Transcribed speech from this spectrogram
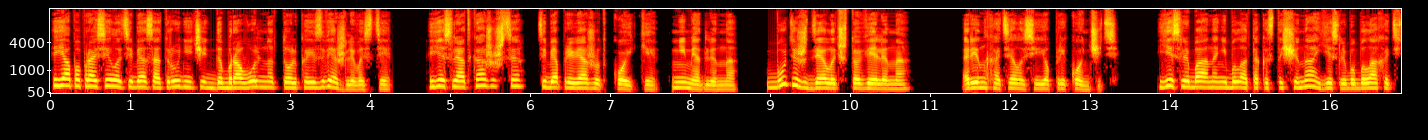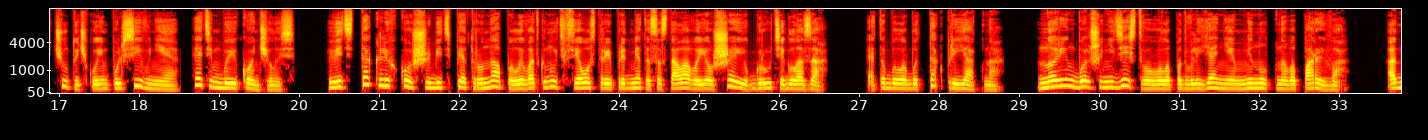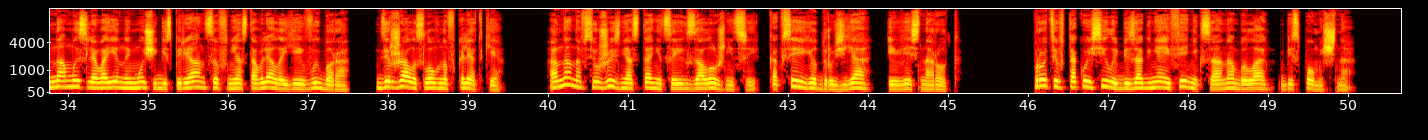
«Я попросила тебя сотрудничать добровольно только из вежливости. Если откажешься, тебя привяжут к койке, немедленно. Будешь делать, что велено». Рин хотелось ее прикончить. Если бы она не была так истощена, если бы была хоть чуточку импульсивнее, этим бы и кончилось. Ведь так легко сшибить Петру на пол и воткнуть все острые предметы со стола в ее шею, грудь и глаза. Это было бы так приятно. Но Рин больше не действовала под влиянием минутного порыва. Одна мысль о военной мощи гесперианцев не оставляла ей выбора, держала словно в клетке. Она на всю жизнь останется их заложницей, как все ее друзья и весь народ. Против такой силы без огня и феникса она была беспомощна.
